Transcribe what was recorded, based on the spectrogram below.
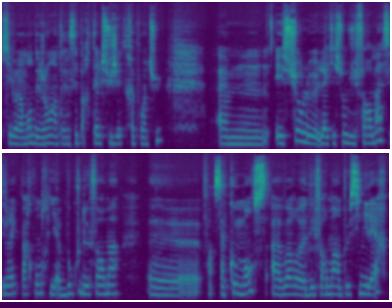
qui est vraiment des gens intéressés par tel sujet très pointu. Euh, et sur le, la question du format, c'est vrai que par contre, il y a beaucoup de formats. Euh, enfin, ça commence à avoir euh, des formats un peu similaires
